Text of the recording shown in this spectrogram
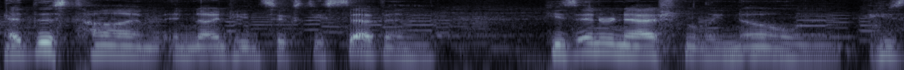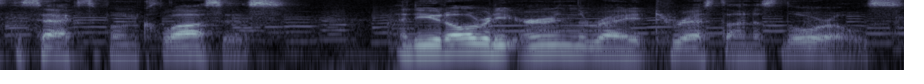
At this time, in 1967, he's internationally known, he's the saxophone colossus, and he had already earned the right to rest on his laurels.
